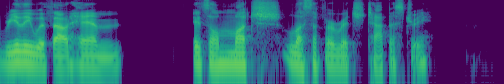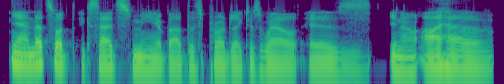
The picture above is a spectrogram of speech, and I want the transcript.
really, without him, it's a much less of a rich tapestry. Yeah, and that's what excites me about this project as well. Is you know I have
